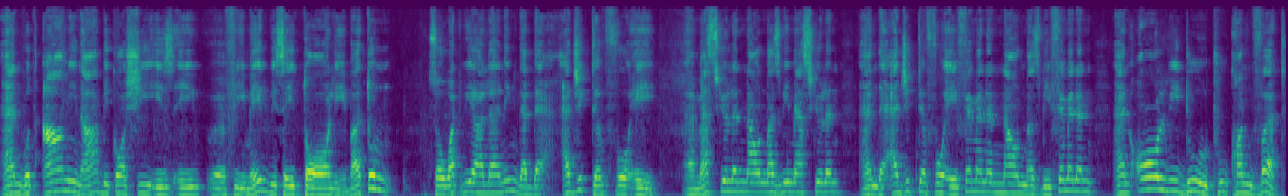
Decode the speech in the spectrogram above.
And with Amina because she is a uh, female we say Talibatun. So what we are learning that the adjective for a, a masculine noun must be masculine and the adjective for a feminine noun must be feminine and all we do to convert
